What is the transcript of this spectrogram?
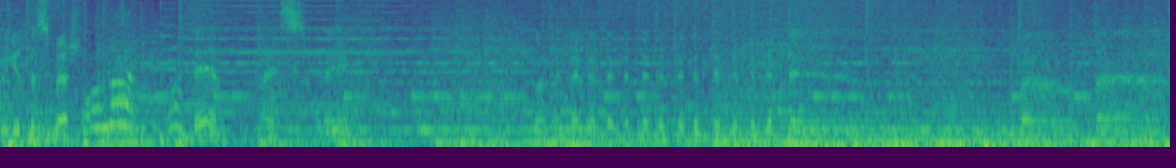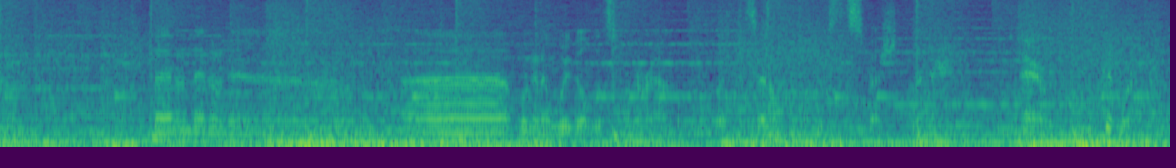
We get the special on that? Oh, damn. Nice. Good aim. Uh, we're gonna wiggle this one around a little bit because I don't want to lose the special there. There we go. Good work.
